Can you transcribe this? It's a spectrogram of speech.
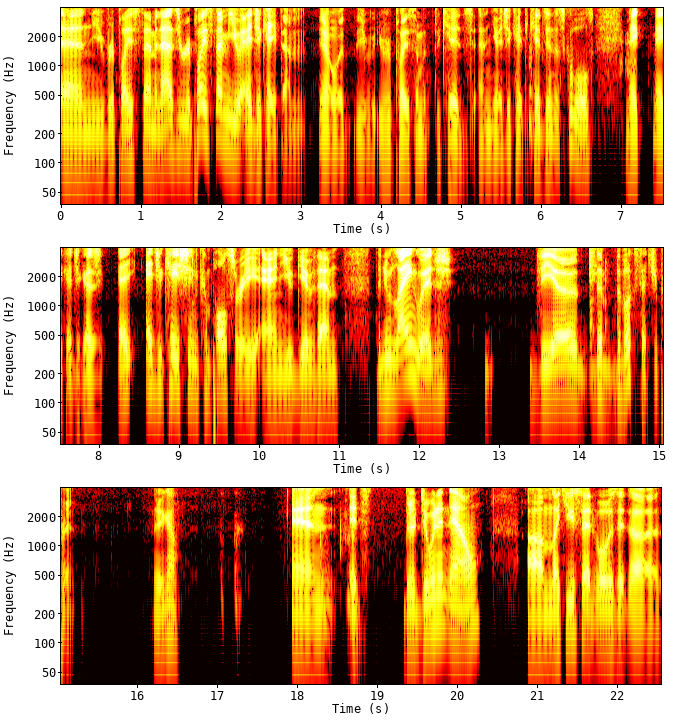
and you replace them. And as you replace them, you educate them. You know, you, you replace them with the kids, and you educate the kids in the schools. Make make education education compulsory, and you give them the new language via the the books that you print. There you go. And it's they're doing it now. Um, like you said, what was it? Uh,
